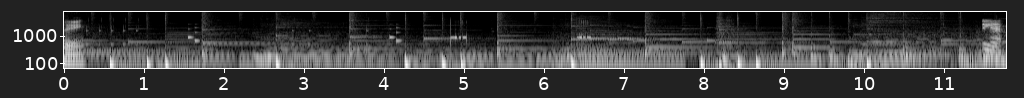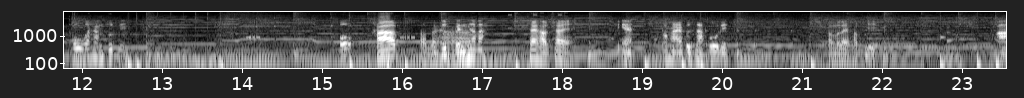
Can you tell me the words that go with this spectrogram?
เพลง นี่ไงปู้ก็ทำชุดนี่โอ้ครับชุดเป็นใช่ปะใช่ครับใช่นี่ไงต้องหายปรึกษาปู้ดิทำอะไรครับพี่อ่า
